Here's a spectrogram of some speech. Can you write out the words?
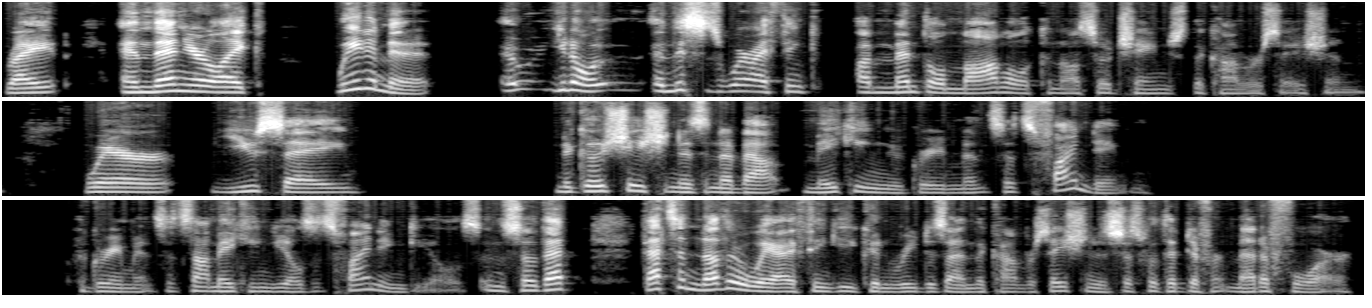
right? And then you're like, wait a minute, Uh, you know, and this is where I think a mental model can also change the conversation, where you say negotiation isn't about making agreements; it's finding agreements. It's not making deals it's finding deals. And so that that's another way i think you can redesign the conversation is just with a different metaphor.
